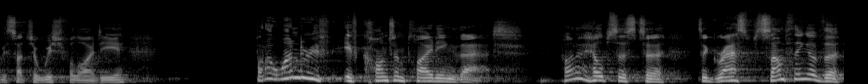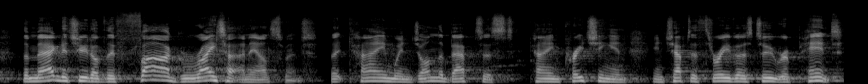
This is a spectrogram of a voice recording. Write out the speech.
with such a wishful idea, but I wonder if, if contemplating that kind of helps us to, to grasp something of the, the magnitude of the far greater announcement that came when John the Baptist came preaching in, in chapter 3, verse 2 Repent,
